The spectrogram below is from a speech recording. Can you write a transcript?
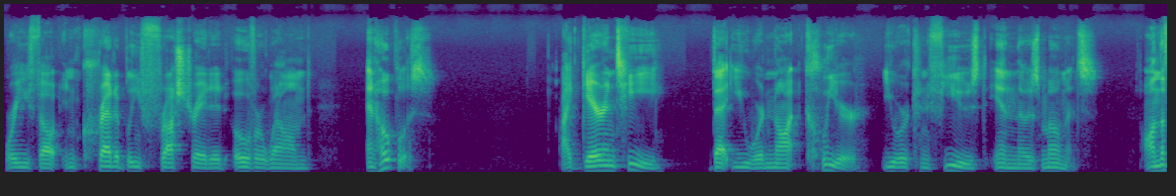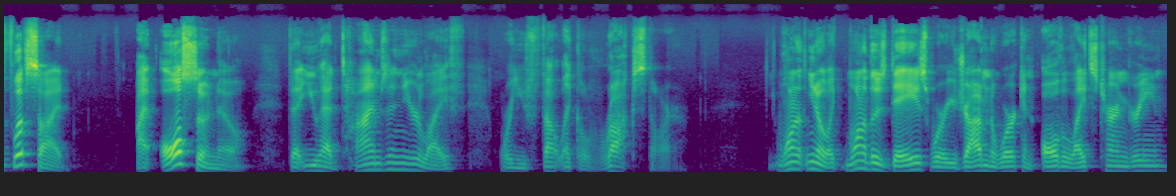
where you felt incredibly frustrated, overwhelmed, and hopeless. I guarantee that you were not clear, you were confused in those moments. On the flip side, I also know that you had times in your life where you felt like a rock star. One, you know, like one of those days where you're driving to work and all the lights turn green.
